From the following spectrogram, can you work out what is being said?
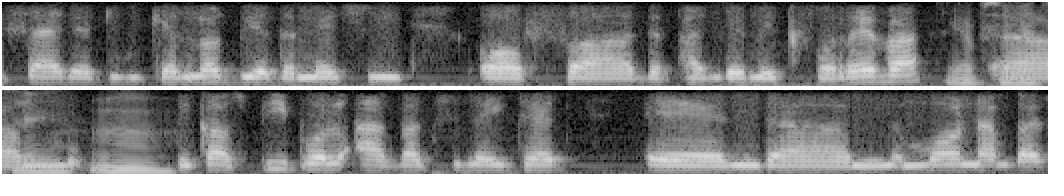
decided we cannot be at the mercy of uh, the pandemic forever. Absolutely. Um, Mm. because people are vaccinated and um, more numbers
